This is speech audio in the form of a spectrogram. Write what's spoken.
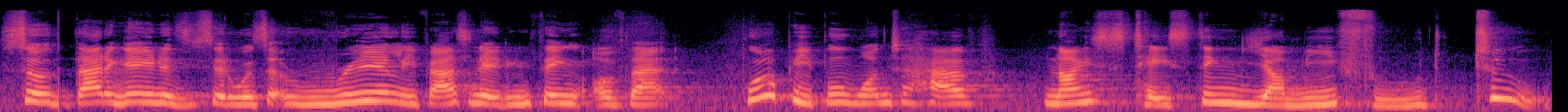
So that again, as you said, was a really fascinating thing of that poor people want to have nice tasting, yummy food too.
